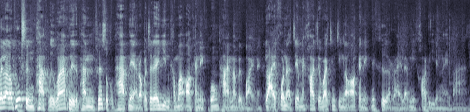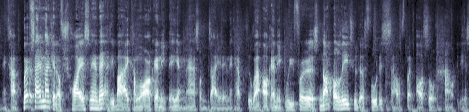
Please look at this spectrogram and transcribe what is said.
เวลาเราพูดถึงผักหรือว่าผลิตภัณฑ์เพื่อสุขภาพเนี่ยเราก็จะได้ยินคำว่าออร์แกนิกพ่วงท้ายมาบ่อยๆนะหลายคนอาจจะไม่เข้าใจว่าจริงๆ แล้วออร์แกนิกนี่คืออะไร และมีข้อดียังไงบ้างนะครับเว็บไซต์ Market of Choice เนี่ยได้อธิบายคำว่าออร์แกนิกได้อย่างน่าสนใจเลยนะครับ คือว่า organic refers not only to the food itself but also how it is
